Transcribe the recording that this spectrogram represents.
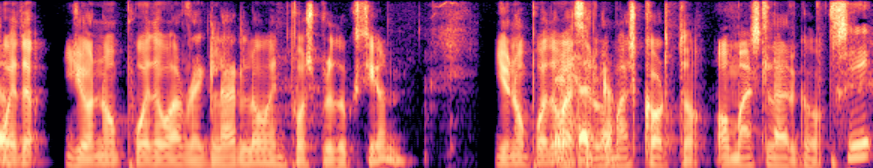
puedo, yo no puedo arreglarlo en postproducción. Yo no puedo hacerlo más corto o más largo. Sí.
